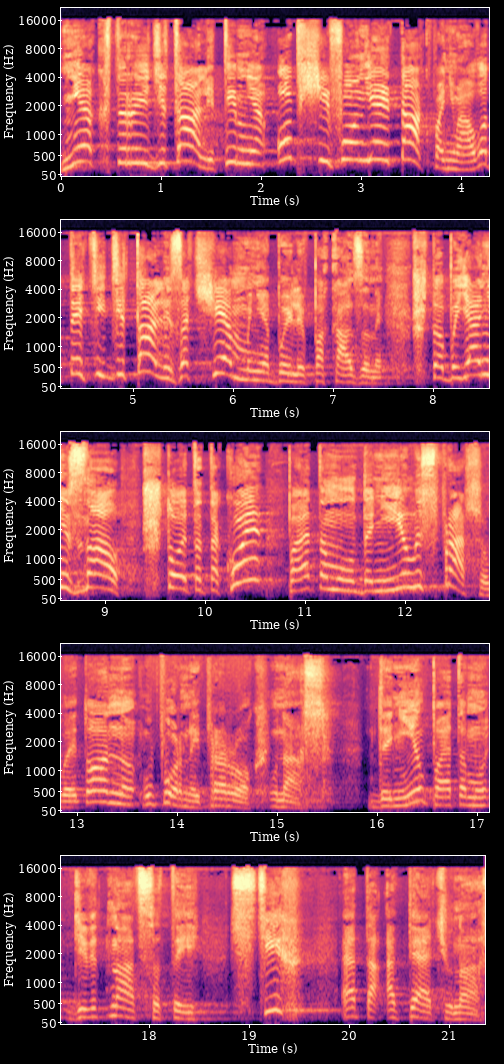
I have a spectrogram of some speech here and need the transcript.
некоторые детали. Ты мне общий фон, я и так понимаю. Вот эти детали зачем мне были показаны? Чтобы я не знал, что это такое. Поэтому Даниил и спрашивает. Он упорный пророк у нас. Даниил, поэтому 19 стих – это опять у нас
